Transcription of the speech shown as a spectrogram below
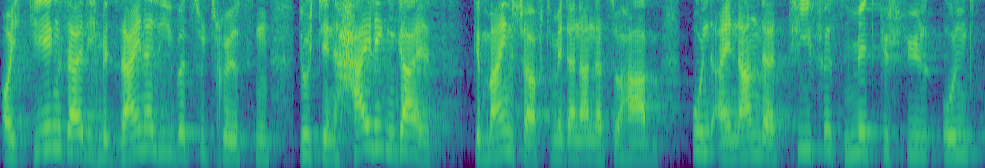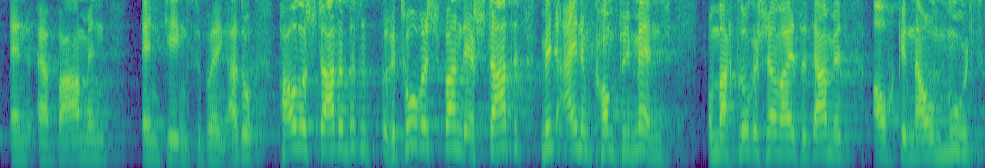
euch gegenseitig mit seiner Liebe zu trösten, durch den Heiligen Geist Gemeinschaft miteinander zu haben und einander tiefes Mitgefühl und Erbarmen entgegenzubringen. Also Paulus startet ein bisschen rhetorisch spannend. Er startet mit einem Kompliment und macht logischerweise damit auch genau Mut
